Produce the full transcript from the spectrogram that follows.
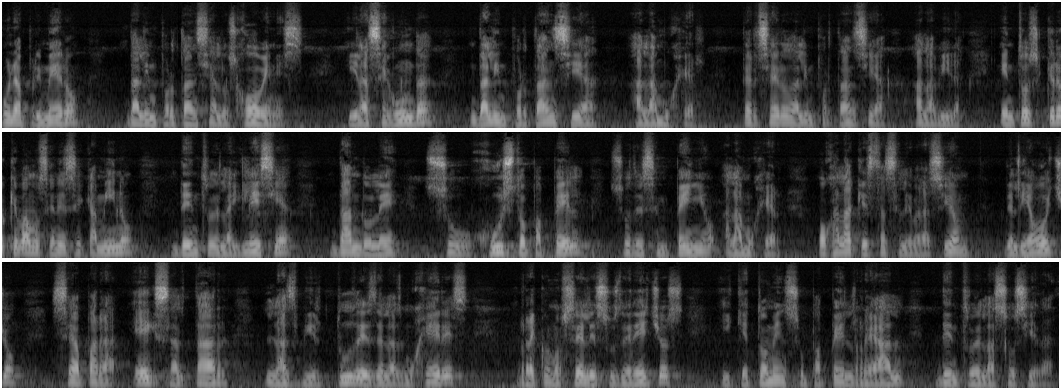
una primero, da la importancia a los jóvenes y la segunda, da la importancia a la mujer. Tercero, da la importancia a la vida. Entonces creo que vamos en ese camino dentro de la iglesia, dándole su justo papel, su desempeño a la mujer. Ojalá que esta celebración del día 8 sea para exaltar las virtudes de las mujeres, reconocerles sus derechos y que tomen su papel real dentro de la sociedad.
